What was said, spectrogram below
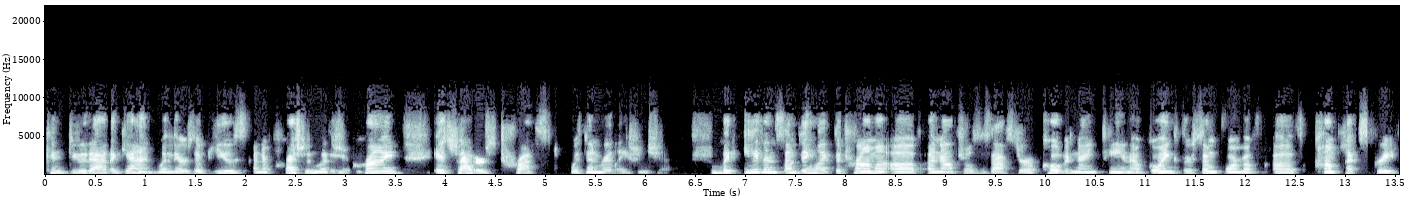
can do that again when there's abuse and oppression, when there's a crime, it shatters trust within relationship. Mm. But even something like the trauma of a natural disaster, of COVID 19, of going through some form of, of complex grief,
